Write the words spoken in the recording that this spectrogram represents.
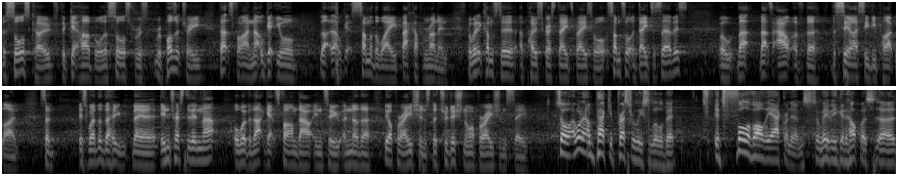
the source code, the GitHub or the source repository, that's fine, that will get your that'll get some of the way back up and running. But when it comes to a Postgres database or some sort of data service, well, that, that's out of the, the CI/CD pipeline. So it's whether they, they're interested in that or whether that gets farmed out into another, the operations, the traditional operations team. So I want to unpack your press release a little bit. It's full of all the acronyms, so maybe you can help us uh,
